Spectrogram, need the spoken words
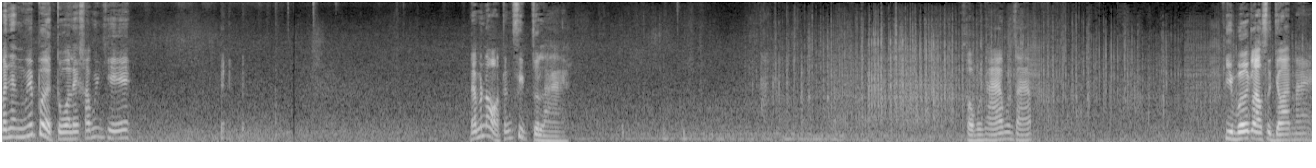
มันยังไม่เปิดตัวเลยครับคุณเค แล้วมันออกตั้งสิบตุลาขอบคุณครับคุณซับ ทีมเวิร์กเราสุดยอดมาก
